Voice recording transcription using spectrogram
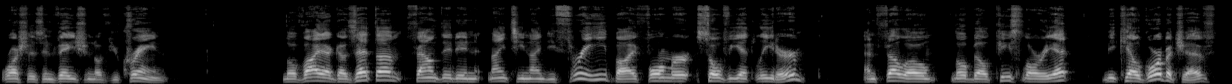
Russia's invasion of Ukraine. Novaya Gazeta, founded in 1993 by former Soviet leader and fellow Nobel Peace Laureate Mikhail Gorbachev,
